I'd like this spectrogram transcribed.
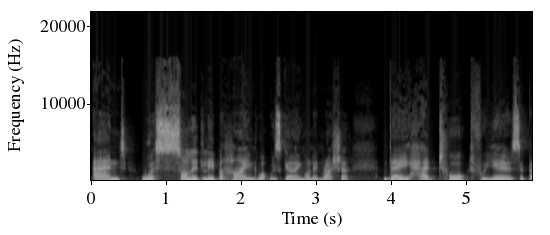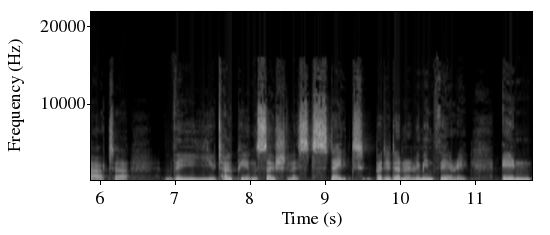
and were solidly behind what was going on in Russia. They had talked for years about uh, the utopian socialist state, but it had only been theory. In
